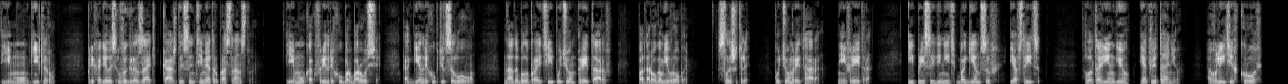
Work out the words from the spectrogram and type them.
Ему, Гитлеру, приходилось выгрызать каждый сантиметр пространства. Ему, как Фридриху Барбароссе, как Генриху Птицелову, надо было пройти путем рейтаров по дорогам Европы. Слышите ли? Путем рейтара, не ефрейтора. И присоединить богемцев и австрийцев. Лотарингию и Аквитанию, влить их кровь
